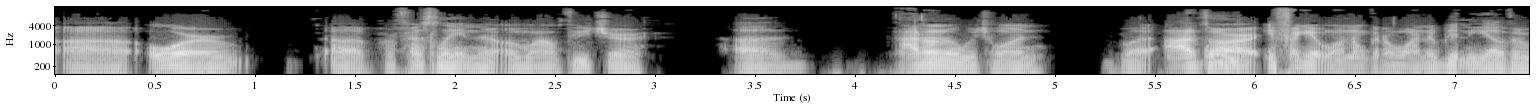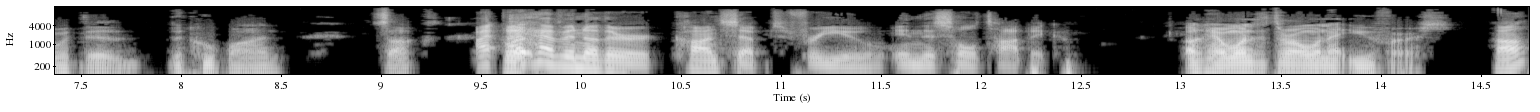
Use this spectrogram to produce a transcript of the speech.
uh, or uh, Professor Layton in the Unwound Future. Uh, I don't know which one, but odds Ooh. are if I get one, I'm gonna wind up getting the other with the the coupon. Sucks. I, I have another concept for you in this whole topic. Okay, I wanted to throw one at you first. Huh?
